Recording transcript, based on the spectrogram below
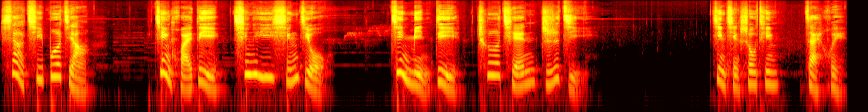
下期播讲晋怀帝青衣行酒，晋闵帝车前执戟。敬请收听，再会。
